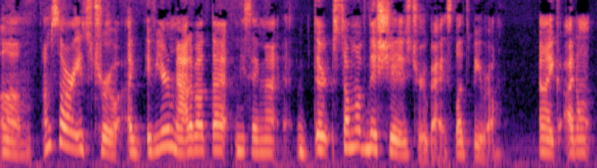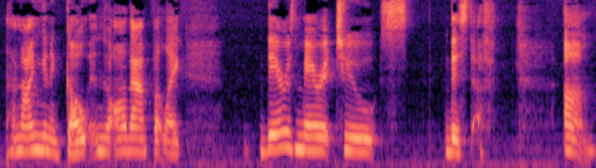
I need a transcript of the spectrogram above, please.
Um, I'm sorry, it's true. I, if you're mad about that, me saying that, there some of this shit is true, guys. Let's be real. Like I don't, I'm not even gonna go into all that, but like there is merit to this stuff. Um,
